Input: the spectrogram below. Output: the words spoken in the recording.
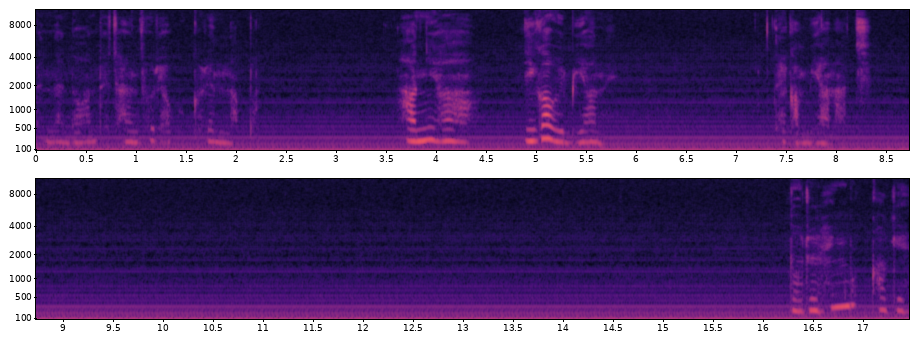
맨날 너한테 잔소리하고 그랬나봐. 아니야. 네가 왜 미안해? 내가 미안하지. 너를 행복하게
